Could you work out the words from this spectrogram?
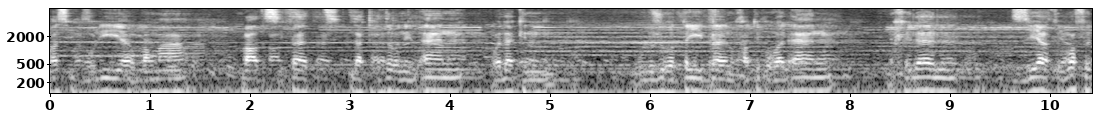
واسمحوا لي ربما بعض الصفات لا تحضرني الآن ولكن الوجوه الطيبة نخاطبها الآن. خلال زيارة الوفد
